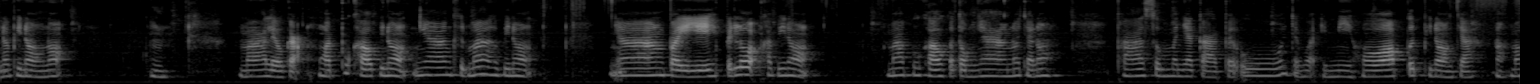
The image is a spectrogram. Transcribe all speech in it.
เนาะพี่น้องเนาะอืมมาแล้วกะหอดภูเขาพี่น้องย่างขึ้นมาค่ะพี่น้องย่างไปไปเลาะค่ะพี่น้องมาภูเขาก็ต้องย่างเนาะจ้ะเนาะพาชมบรรยากาศไปโอ้ยจังหวะเอมมีฮอปเปิดพี่น้องจ้ะเอามา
